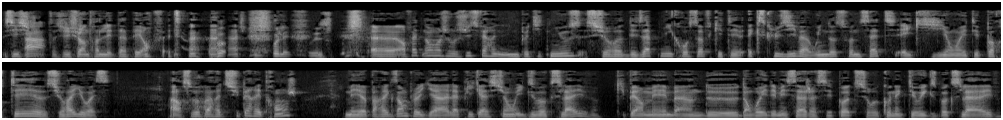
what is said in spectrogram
si, si, Ah. je suis en train de les taper, en fait. Oh, les. Euh, en fait, non, moi, je veux juste faire une, une petite news sur des apps Microsoft qui étaient exclusives à Windows Phone 7 et qui ont été portées euh, sur iOS. Alors, ça peut paraître super étrange, mais euh, par exemple, il y a l'application Xbox Live qui permet ben, de d'envoyer des messages à ses potes sur connectés au Xbox Live,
